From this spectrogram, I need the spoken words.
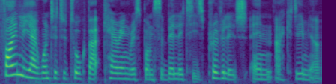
Finally, I wanted to talk about caring responsibilities, privilege in academia.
